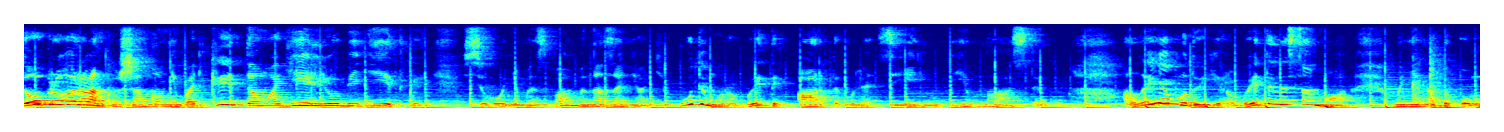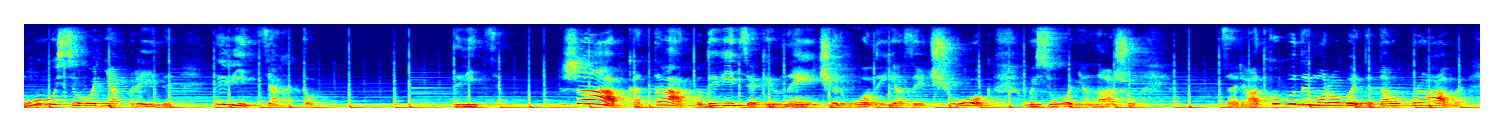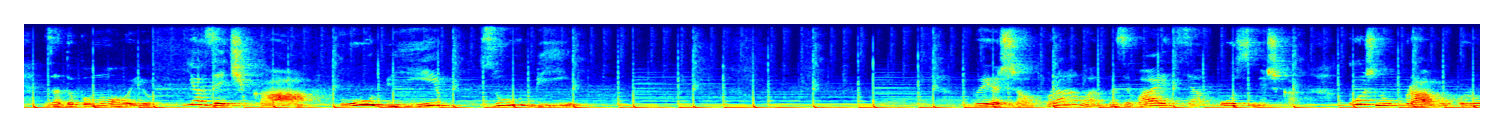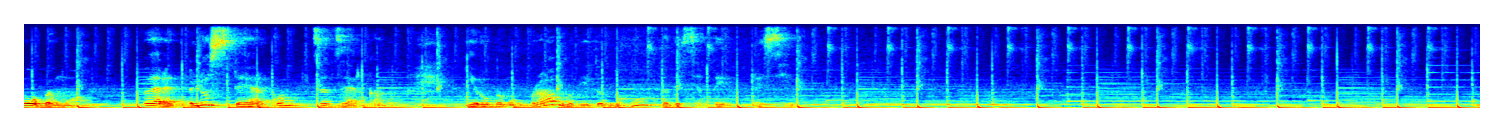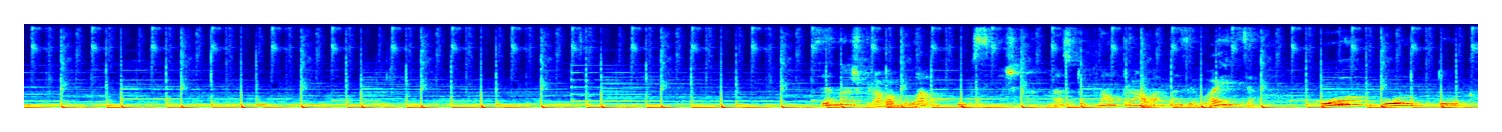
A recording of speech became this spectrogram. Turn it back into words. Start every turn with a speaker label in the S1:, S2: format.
S1: Доброго ранку, шановні батьки та мої любі дітки! Сьогодні ми з вами на занятті будемо робити артикуляційну гімнастику. Але я буду її робити не сама. Мені на допомогу сьогодні прийде. Дивіться хто. Дивіться. Жабка, так, подивіться, який в неї червоний язичок. Ми сьогодні нашу зарядку будемо робити та вправи за допомогою язичка, губів, зубів. Перша вправа називається усмішка. Кожну вправу робимо перед люстерком, це дзеркало, і робимо вправу від 1 до 10 разів. Це наша вправа була усмішка. Наступна вправа називається хоботок.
